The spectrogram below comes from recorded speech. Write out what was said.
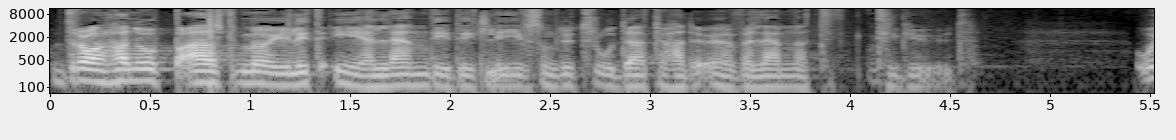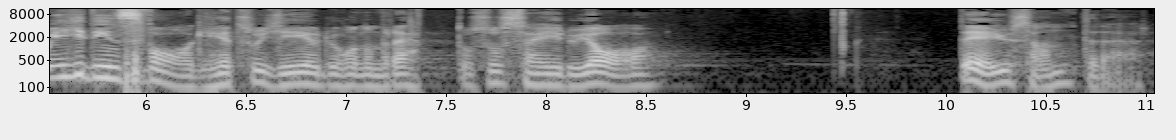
drar han upp allt möjligt elände i ditt liv som du trodde att du hade överlämnat till Gud. Och i din svaghet så ger du honom rätt och så säger du ja, det är ju sant det där.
